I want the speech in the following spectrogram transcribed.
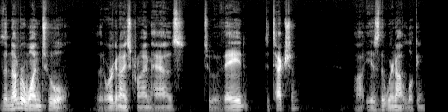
The number one tool that organized crime has to evade detection uh, is that we're not looking.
